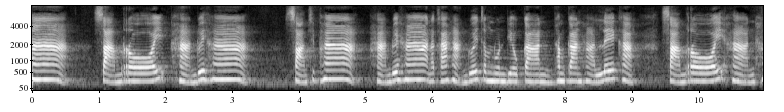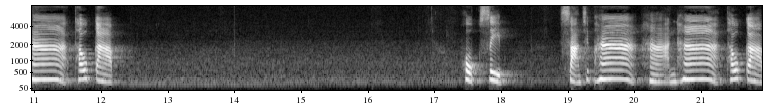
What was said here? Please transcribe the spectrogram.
5 300 หารด้วย 5 35 หารด้วย5นะคะ หารด้วยจำนวนเดียวกันทำการหารเลขค่ะ 300 หาร 5 เท่ากับ 60 35 หาร 5 เท่ากับ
